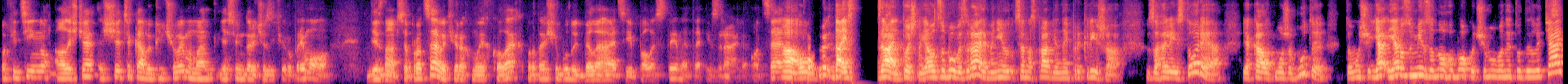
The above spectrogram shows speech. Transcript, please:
офіційно? Але ще, ще цікавий ключовий момент. Я сьогодні, до речі, з ефіру прямого дізнався про це в ефірах моїх колег, про те, що будуть делегації Палестини та Ізраїлю. Оце А, о, да, Ізраїль, точно. Я от забув Ізраїль. Мені це насправді найприкріша взагалі історія, яка от може бути. Тому що я, я розумію з одного боку, чому вони туди летять,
